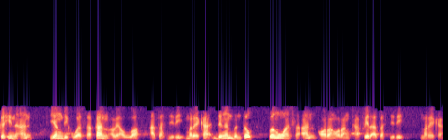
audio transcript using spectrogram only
kehinaan yang dikuasakan oleh Allah atas diri mereka dengan bentuk penguasaan orang-orang kafir atas diri mereka.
